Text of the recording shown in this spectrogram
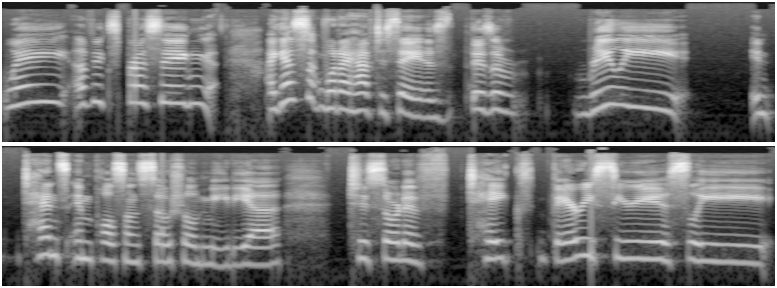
way of expressing. I guess what I have to say is there's a really intense impulse on social media to sort of take very seriously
